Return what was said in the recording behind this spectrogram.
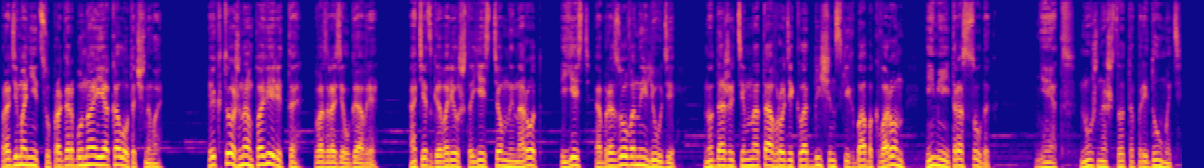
про демоницу, про горбуна и околоточного. «И кто же нам поверит-то?» — возразил Гавря. Отец говорил, что есть темный народ и есть образованные люди — но даже темнота вроде кладбищенских бабок-ворон имеет рассудок. Нет, нужно что-то придумать.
